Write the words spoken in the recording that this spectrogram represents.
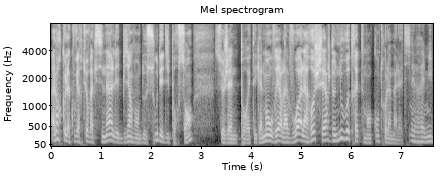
alors que la couverture vaccinale est bien en dessous des 10%. Ce gène pourrait également ouvrir la voie à la recherche de nouveaux traitements contre la maladie. Rémi.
